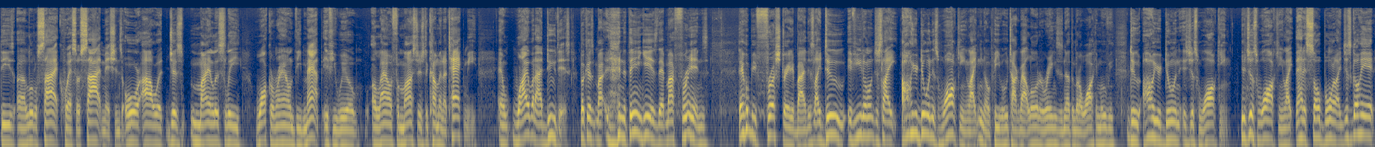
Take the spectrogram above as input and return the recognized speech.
these uh, little side quests or side missions, or I would just mindlessly walk around the map, if you will, allowing for monsters to come and attack me. And why would I do this? Because my and the thing is that my friends they would be frustrated by this. Like, dude, if you don't just like all you're doing is walking, like, you know, people who talk about Lord of the Rings is nothing but a walking movie. Dude, all you're doing is just walking. You're just walking. Like, that is so boring. Like, just go ahead,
